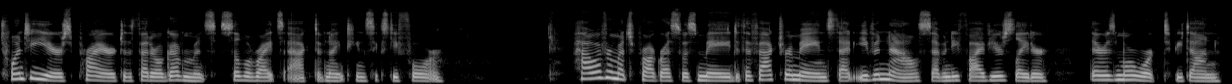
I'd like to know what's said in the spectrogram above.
20 years prior to the federal government's Civil Rights Act of 1964. However much progress was made, the fact remains that even now, 75 years later, there is more work to be done.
